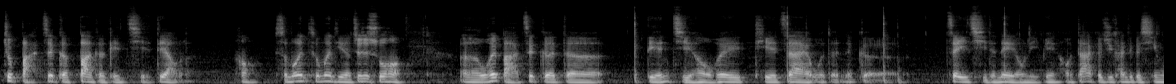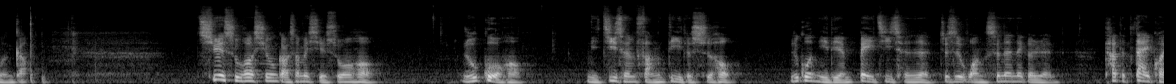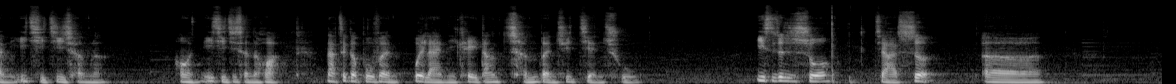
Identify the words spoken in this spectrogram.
就把这个 bug 给解掉了。好，什么什么问题呢？就是说哈，呃，我会把这个的连接哈，我会贴在我的那个这一期的内容里面，哦，大家可以去看这个新闻稿。七月十五号新闻稿上面写说哈，如果哈你继承房地的时候，如果你连被继承人就是往生的那个人，他的贷款你一起继承了，哦，你一起继承的话，那这个部分未来你可以当成本去减除，意思就是说。假设，呃，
